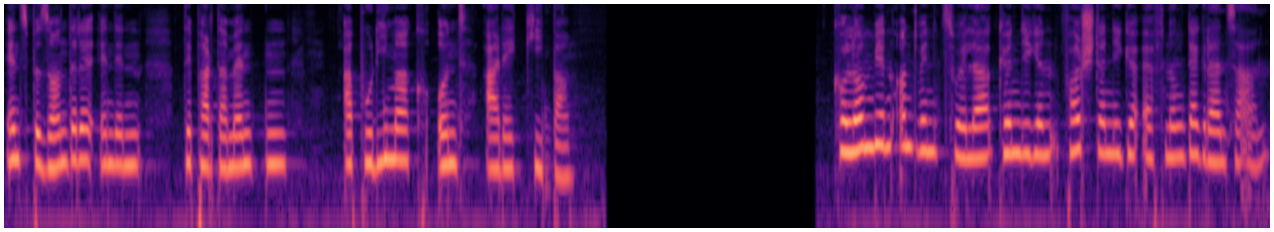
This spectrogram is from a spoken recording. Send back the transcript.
insbesondere in den Departementen Apurímac und Arequipa. Kolumbien und Venezuela kündigen vollständige Öffnung der Grenze an.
